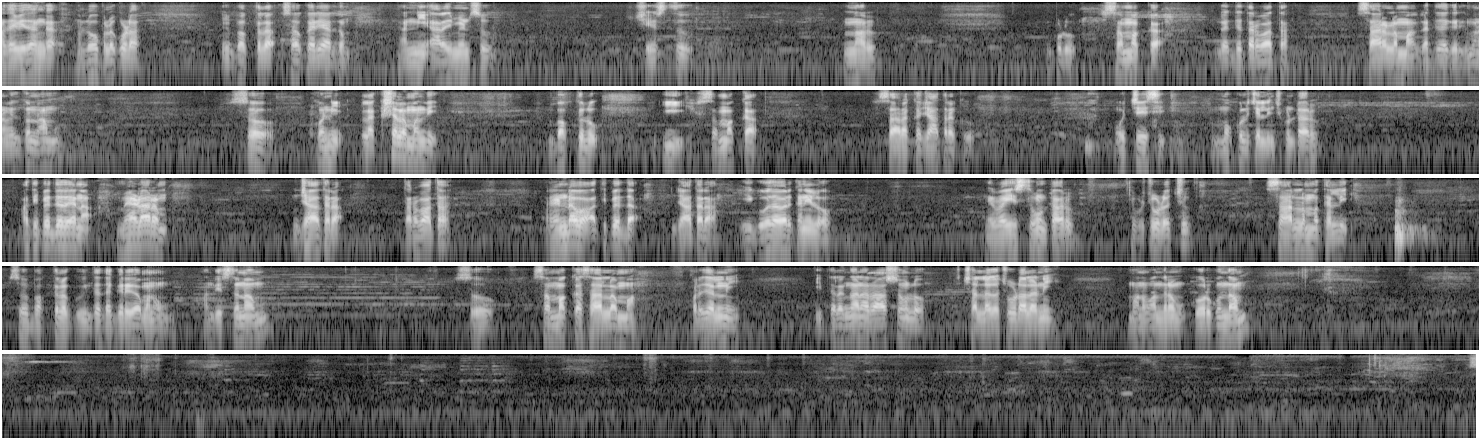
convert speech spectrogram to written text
అదేవిధంగా లోపల కూడా ఈ భక్తుల సౌకర్యార్థం అన్ని అరేంజ్మెంట్స్ చేస్తూ ఉన్నారు. ఇప్పుడు సమ్మక్క గద్దె తర్వాత సారలమ్మ గద్దె దగ్గరికి మనం వెళ్తున్నాము. సో కొన్ని లక్షల మంది భక్తులు ఈ సమ్మక్క సారక్క జాతరకు వచ్చేసి మొక్కులు చెల్లించుకుంటారు. అతిపెద్దదైన మేడారం జాతర తర్వాత రెండవ అతిపెద్ద జాతర ఈ గోదావరి కనిలో నిర్వహిస్తూ ఉంటారు. ఇప్పుడు చూడొచ్చు సార్లమ్మ తల్లి సో భక్తులకు ఇంత దగ్గరగా మనం అందిస్తున్నాము. సో సమ్మక్క సార్లమ్మ ప్రజల్ని ఈ తెలంగాణ రాష్ట్రంలో చల్లగా చూడాలని మనం అందరం కోరుకుందాం.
